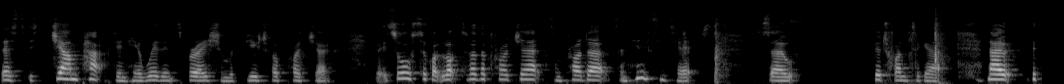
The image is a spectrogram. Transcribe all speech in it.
There's it's jam packed in here with inspiration, with beautiful projects. But it's also got lots of other projects and products and hints and tips. So good one to get. Now, the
